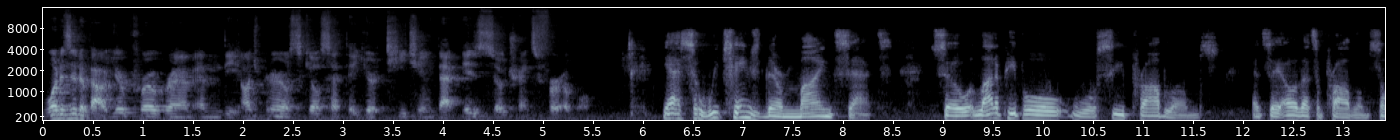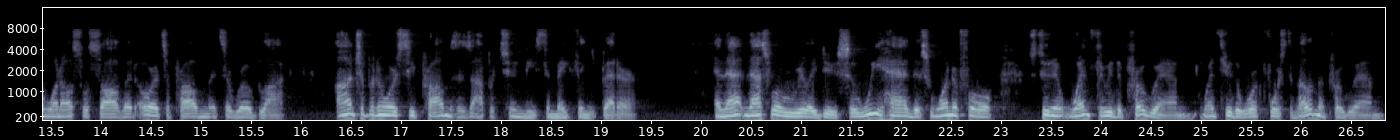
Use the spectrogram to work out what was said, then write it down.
what is it about your program and the entrepreneurial skill set that you're teaching that is so transferable? Yeah, so we changed their mindset. So, a lot of people will see problems and say, oh, that's a problem. Someone else will solve it, or it's a problem, it's a roadblock. Entrepreneurs see problems as opportunities to make things better. And that, that's what we really do. So, we had this wonderful student went through the program, went through the workforce development program,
